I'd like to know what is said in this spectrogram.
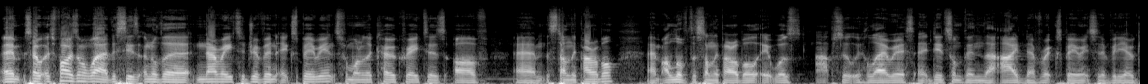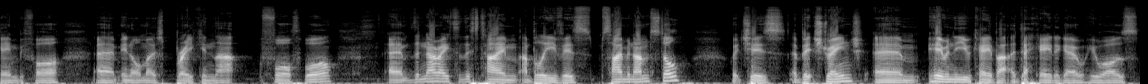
Um, so, as far as I'm aware, this is another narrator driven experience from one of the co creators of um, the Stanley Parable. Um, I love the Stanley Parable, it was absolutely hilarious and it did something that I'd never experienced in a video game before, um, in almost breaking that fourth wall. Um, the narrator this time, I believe, is Simon Amstell, which is a bit strange. Um, here in the UK, about a decade ago, he was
